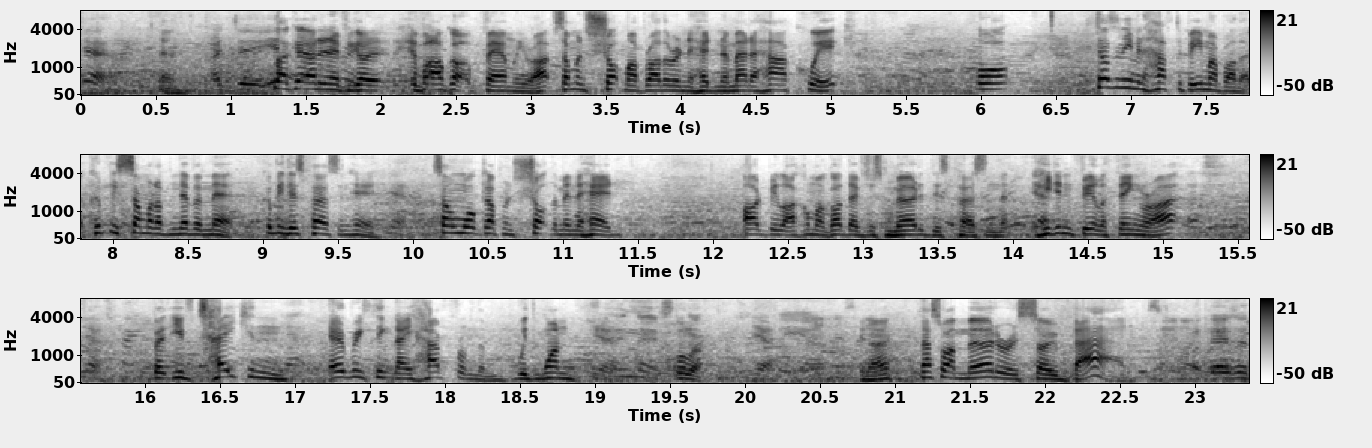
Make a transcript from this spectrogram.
Yeah. yeah. I do. Yeah, Like I don't know if you got if I've got a family, right? If someone shot my brother in the head, no matter how quick, or it doesn't even have to be my brother. It could be someone I've never met. It could be this person here. Yeah. Someone walked up and shot them in the head. I'd be like, oh my god, they've just murdered this person. He didn't feel a thing, right? But you've taken everything they have from them with one bullet. Yeah. You know, that's why murder is so bad. But there's a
